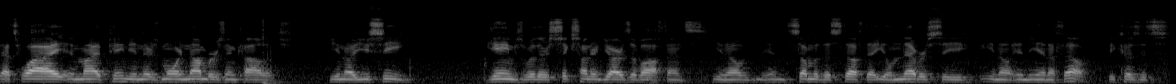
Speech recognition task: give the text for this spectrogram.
that's why, in my opinion, there's more numbers in college. You know, you see games where there's 600 yards of offense, you know, and some of the stuff that you'll never see, you know, in the NFL because it's,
